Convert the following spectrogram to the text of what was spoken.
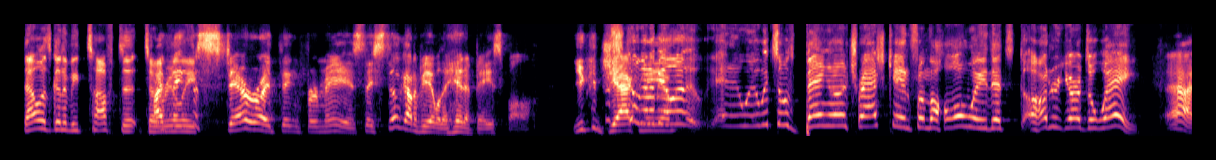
That was going to be tough to to I really. think the steroid thing for me is they still got to be able to hit a baseball. You could jack still gonna me Be able to, when someone's banging on a trash can from the hallway that's hundred yards away. Yeah,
